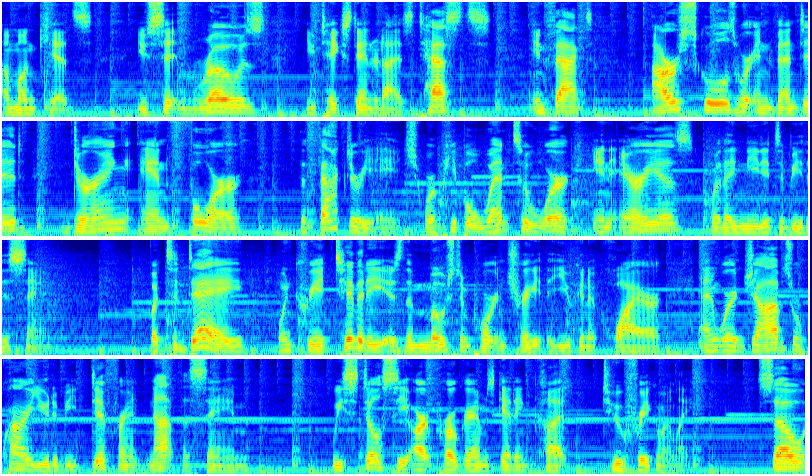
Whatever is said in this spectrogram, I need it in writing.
among kids. You sit in rows, you take standardized tests. In fact, our schools were invented during and for the factory age, where people went to work in areas where they needed to be the same. But today, when creativity is the most important trait that you can acquire, and where jobs require you to be different, not the same, we still see art programs getting cut too frequently. So,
